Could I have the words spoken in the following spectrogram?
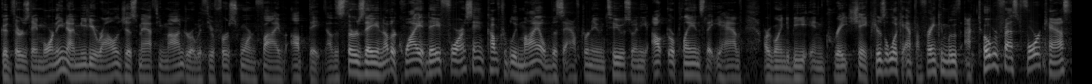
Good Thursday morning. I'm meteorologist Mathieu Mondro with your First Warn 5 update. Now this Thursday, another quiet day for us and comfortably mild this afternoon too. So any outdoor plans that you have are going to be in great shape. Here's a look at the Frankenmuth Oktoberfest forecast.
